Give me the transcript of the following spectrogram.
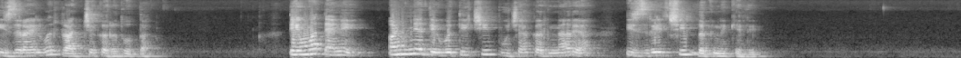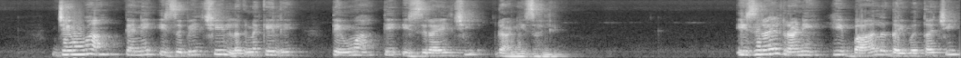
इस्रायलवर राज्य करत होता. तेव्हा त्याने अन्य देवतेची पूजा करणाऱ्या इस्रायलशी लग्न केले. जेव्हा त्याने इजबेलशी लग्न केले तेव्हा ती इस्रायलची राणी झाली. इस्रायल राणी ही बाल दैवताची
